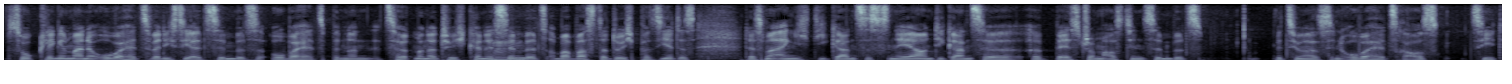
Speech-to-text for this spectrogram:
So klingen meine Overheads, wenn ich sie als Cymbals Overheads benenne. Jetzt hört man natürlich keine mhm. Cymbals, aber was dadurch passiert ist, dass man eigentlich die ganze Snare und die ganze äh, Bassdrum aus den Cymbals beziehungsweise den Overheads rauszieht.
